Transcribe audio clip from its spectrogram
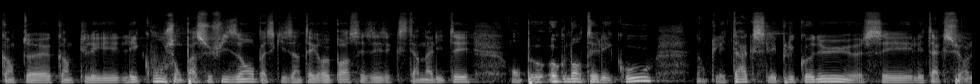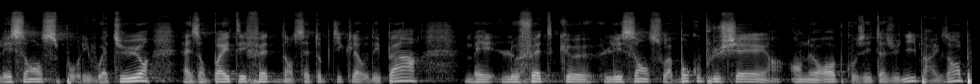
quand, euh, quand les, les coûts ne sont pas suffisants parce qu'ils n'intègrent pas ces externalités, on peut augmenter les coûts. Donc, les taxes les plus connues, euh, c'est les taxes sur l'essence pour les voitures. Elles n'ont pas été faites dans cette optique-là au départ, mais le fait que l'essence soit beaucoup plus chère en Europe qu'aux États-Unis, par exemple,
